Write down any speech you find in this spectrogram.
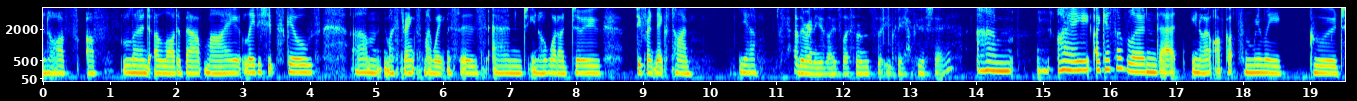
you know, I've I've learned a lot about my leadership skills, um, my strengths, my weaknesses, and you know what I'd do different next time. Yeah. Are there any of those lessons that you'd be happy to share? Um, I I guess I've learned that you know I've got some really good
